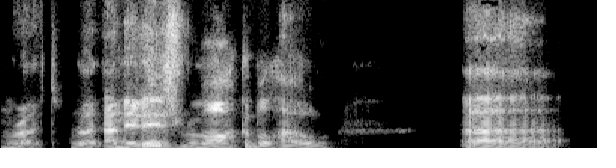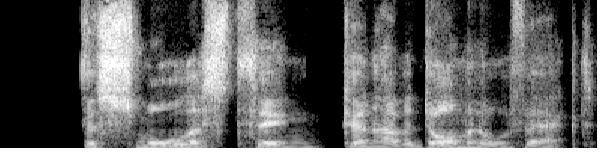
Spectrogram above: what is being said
Right, right. And it is remarkable how uh, the smallest thing can have a domino effect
